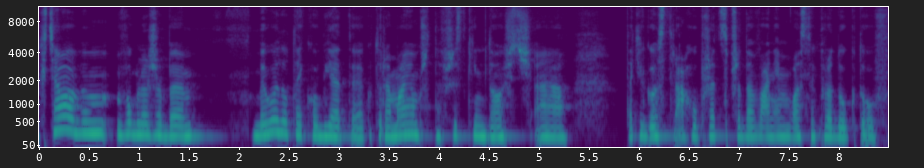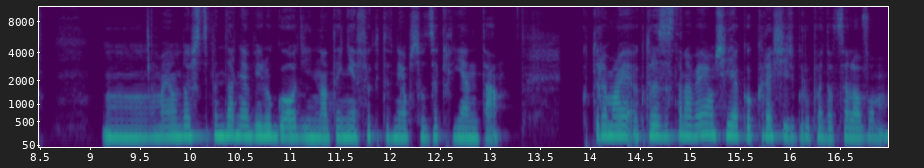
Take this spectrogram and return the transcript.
chciałabym w ogóle, żeby były tutaj kobiety, które mają przede wszystkim dość e, takiego strachu przed sprzedawaniem własnych produktów, mają dość spędzania wielu godzin na tej nieefektywnej obsłudze klienta, które, mają, które zastanawiają się, jak określić grupę docelową,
